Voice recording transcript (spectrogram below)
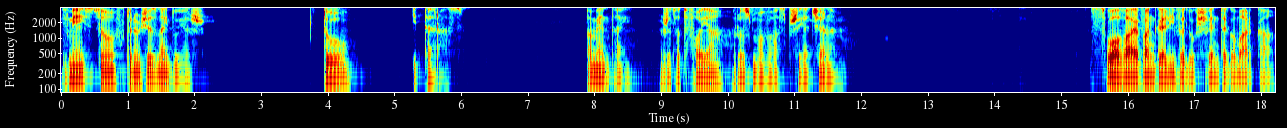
w miejscu, w którym się znajdujesz, tu i teraz. Pamiętaj, że to Twoja rozmowa z przyjacielem. Słowa Ewangelii według świętego Marka.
